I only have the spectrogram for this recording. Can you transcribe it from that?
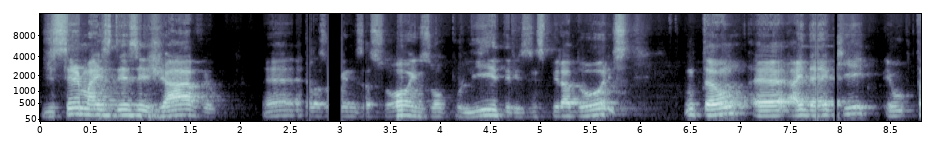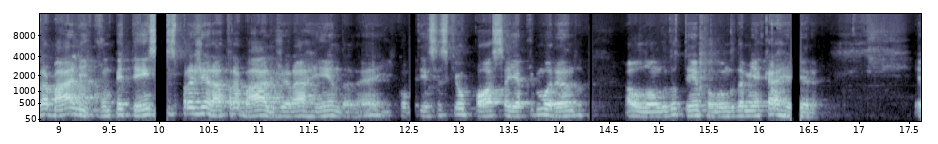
de ser mais desejável né, pelas organizações ou por líderes inspiradores. Então, é, a ideia é que eu trabalhe competências para gerar trabalho, gerar renda, né, e competências que eu possa ir aprimorando ao longo do tempo, ao longo da minha carreira. É,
